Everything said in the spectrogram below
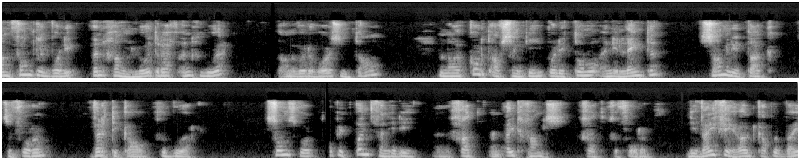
Aanvanklik word die ingang loodreg ingeboor, aan die ander woorde horisontaal, maar na 'n kort afsinkie word die tonnel in die lengte saam met die tak se vorm vertikaal geboor. Soms word op die punt van hierdie uh, gat 'n uitgangsgat gevorm. Die wyfie houtkapper by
